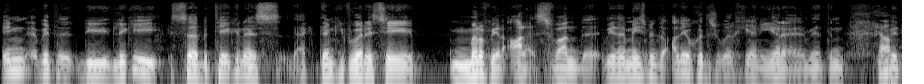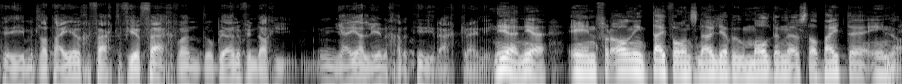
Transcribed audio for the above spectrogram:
En weet die liedjie se betekenis, ek dink die woorde sê min of meer alles want eh, weet 'n mens moet al jou goeders oorgee aan die Here en weet en ja. Ja. weet jy moet laat hy jou gevegte vir jou veg want op die einde van die dag jy, jy alleen gaan dit nie die reg kry nie. Nee, nee. En veral in die tyd waar ons nou lewe, hoe mal dinge is daar buite en Ja. ja.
